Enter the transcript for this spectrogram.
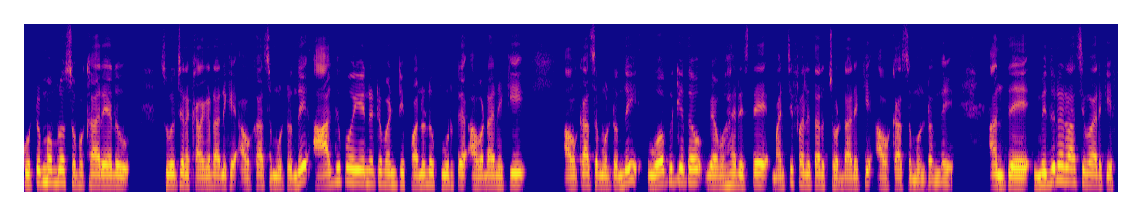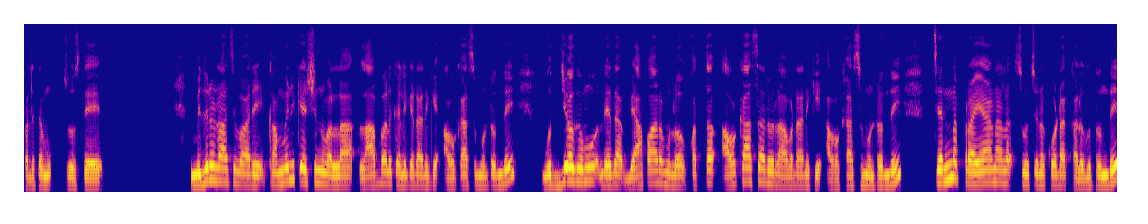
కుటుంబంలో శుభకార్యాలు సూచన కలగడానికి అవకాశం ఉంటుంది. ఆగిపోయినటువంటి పనులు పూర్తి అవ్వడానికి అవకాశం ఉంటుంది. ఓపికతో వ్యవహరిస్తే మంచి ఫలితాలు చూడడానికి అవకాశం ఉంటుంది. అంతే మిథున రాశి వారికి ఫలితం చూస్తే మిథున రాశి వారి కమ్యూనికేషన్ వల్ల లాభాలు కలిగడానికి అవకాశం ఉంటుంది. ఉద్యోగము లేదా వ్యాపారంలో కొత్త అవకాశాలు రావడానికి అవకాశం ఉంటుంది. చిన్న ప్రయాణాల సూచన కూడా కలుగుతుంది.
